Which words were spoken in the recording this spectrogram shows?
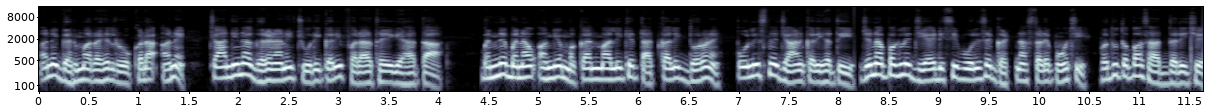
અને ઘરમાં રહેલ રોકડા અને ચાંદીના ઘરેણાંની ચોરી કરી ફરાર થઈ ગયા હતા. બંને બનાવ અંગે મકાન માલિકે તાત્કાલિક ધોરણે પોલીસને જાણ કરી હતી, જેના પગલે જીઆઈડીસી પોલીસે ઘટના સ્થળે પહોંચી વધુ તપાસ હાથ ધરી છે.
